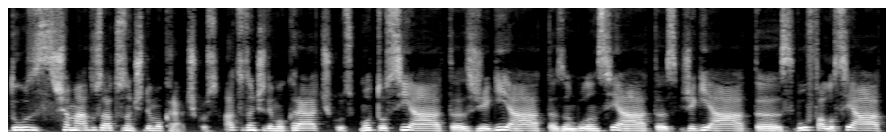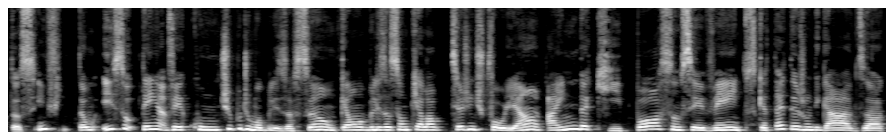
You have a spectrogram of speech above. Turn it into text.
dos chamados atos antidemocráticos. Atos antidemocráticos, motociatas, jeguiatas, ambulanciatas, jeguiatas, bufalociatas, enfim. Então, isso tem a ver com um tipo de mobilização que é uma mobilização que ela, se a gente for olhar, ainda que possam ser eventos que até estejam ligados a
